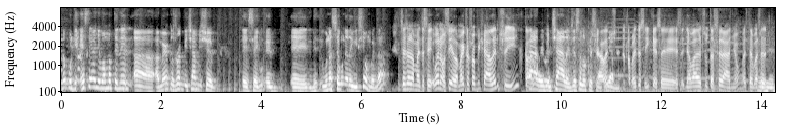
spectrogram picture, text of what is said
No, porque este año vamos a tener a America's Rugby Championship, eh, eh, eh, una segunda división, ¿verdad? Sí, exactamente, sí. Bueno, sí, el American Rugby Challenge, sí, claro. Ah, el Challenge, eso es lo que se Challenge, llama. exactamente, sí, que se, ya va en su tercer año. Este va a ser, Ujú.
